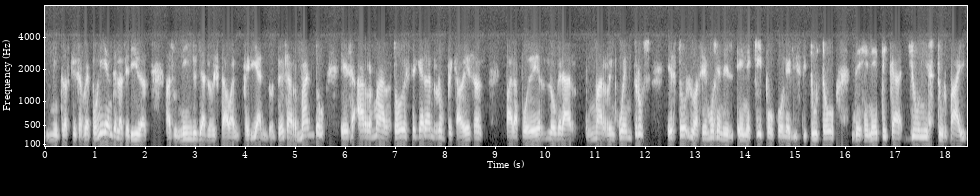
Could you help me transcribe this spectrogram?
mientras que se reponían de las heridas, a sus niños ya los estaban feriando. Entonces, armando es armar todo este gran rompecabezas para poder lograr más reencuentros. Esto lo hacemos en, el, en equipo con el Instituto de Genética Yunis Turbay,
